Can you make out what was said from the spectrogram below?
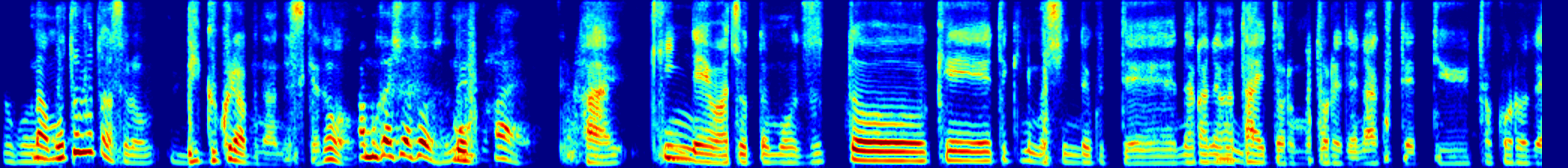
まあもともとはそのビッグクラブなんですけどあ、昔はそうですよねも。はい。はい、近年はちょっともうずっと経営的にもしんどくて、なかなかタイトルも取れてなくてっていうところで、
